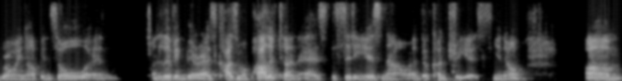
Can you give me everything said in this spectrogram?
growing up in Seoul and, and living there, as cosmopolitan as the city is now and the country is, you know? Um,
